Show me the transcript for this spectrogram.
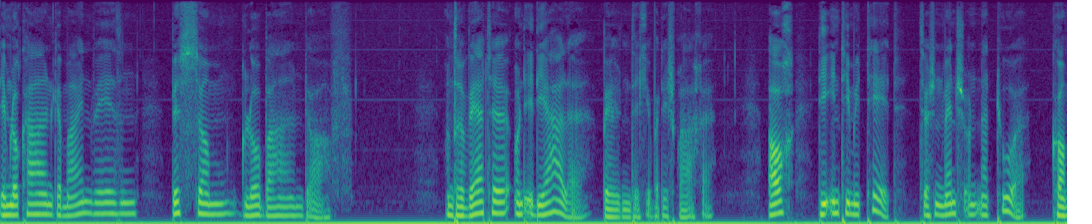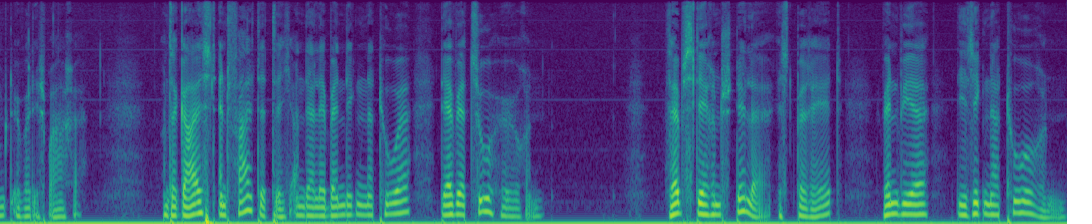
dem lokalen Gemeinwesen bis zum globalen Dorf. Unsere Werte und Ideale bilden sich über die Sprache. Auch die Intimität zwischen Mensch und Natur kommt über die Sprache. Unser Geist entfaltet sich an der lebendigen Natur, der wir zuhören. Selbst deren Stille ist beredt, wenn wir die Signaturen,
